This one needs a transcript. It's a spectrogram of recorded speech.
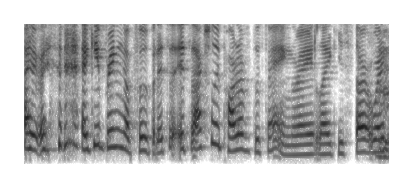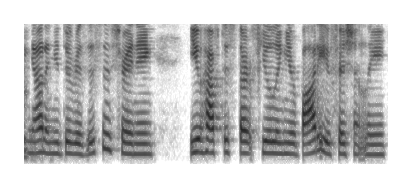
I I keep bringing up food, but it's it's actually part of the thing, right? Like you start mm-hmm. working mm-hmm. out and you do resistance training, you have to start fueling your body efficiently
